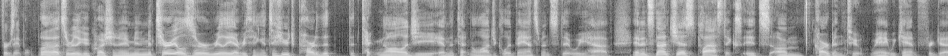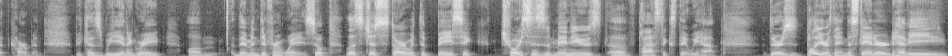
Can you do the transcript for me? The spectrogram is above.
for example? Well, that's a really good question. I mean, materials are really everything. It's a huge part of the the technology and the technological advancements that we have. And it's not just plastics, it's um, carbon too. We, we can't forget carbon because we integrate um, them in different ways. So let's just start with the basic choices of menus of plastics that we have. There's polyurethane, the standard heavy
